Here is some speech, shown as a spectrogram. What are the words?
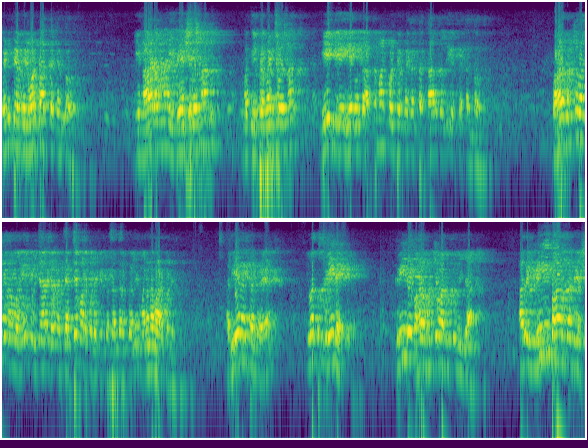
ಕಣಿಕೆ ನೋಡ್ತಾ ಇರ್ತಕ್ಕಂಥವ್ರು. ಈ ನಾಡನ್ನ, ಈ ದೇಶವನ್ನ ಮತ್ತು ಈ ಪ್ರಪಂಚವನ್ನ ಹೇಗಿದೆ, ಏನು ಅಂತ ಅರ್ಥ ಮಾಡ್ಕೊಳ್ತಿರ್ತಕ್ಕಂಥ ಕಾಲದಲ್ಲಿ ಇರ್ತಕ್ಕಂಥವ್ರು. ಬಹಳ ಮುಖ್ಯವಾಗಿ ನಾವು ಅನೇಕ ವಿಚಾರಗಳನ್ನ ಚರ್ಚೆ ಮಾಡ್ಕೋಬೇಕಿದ್ದ ಸಂದರ್ಭದಲ್ಲಿ ಮನನ ಮಾಡ್ಕೋಬೇಕು. ಅದೇನಂತಂದ್ರೆ, ಇವತ್ತು ಕ್ರೀಡೆ. ಕ್ರೀಡೆ ಬಹಳ ಮುಖ್ಯವಾದದ್ದು ನಿಜ. ಆದ್ರೆ ಇಡೀ ಭಾರತ ದೇಶ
